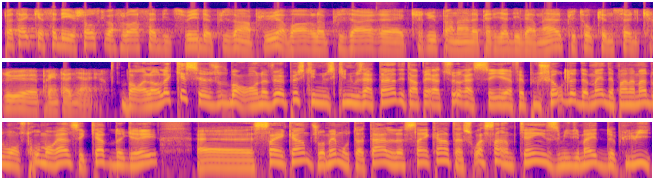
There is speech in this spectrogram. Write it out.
peut-être que c'est des choses qu'il va falloir s'habituer de plus en plus, avoir plusieurs euh, crues pendant la période hivernale plutôt qu'une seule crue euh, printanière. Bon, alors là, qu'est-ce bon, on a vu un peu ce qui nous, attend, des températures assez euh, fait plus chaudes là, demain, dépendamment d'où on se trouve. Montréal, c'est 4 degrés, 50, je vois même au total, 50 à 75 mm de pluie.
